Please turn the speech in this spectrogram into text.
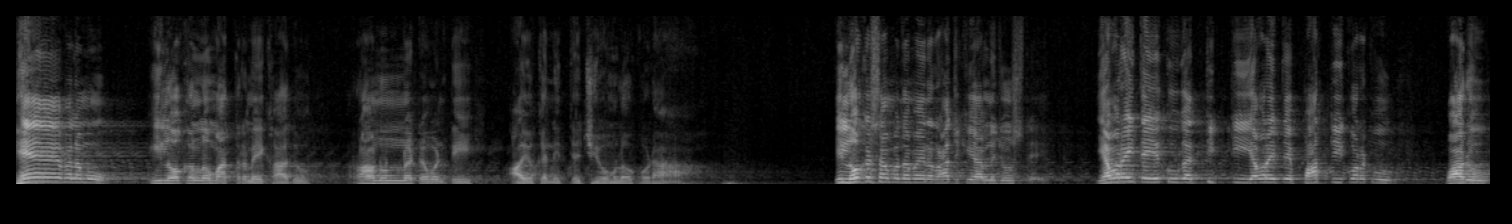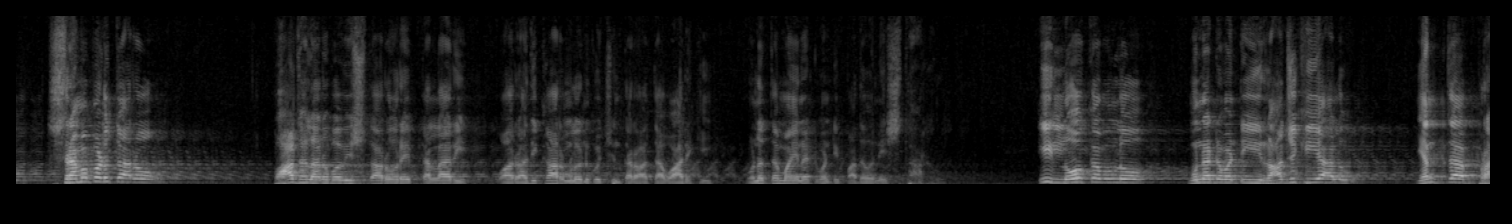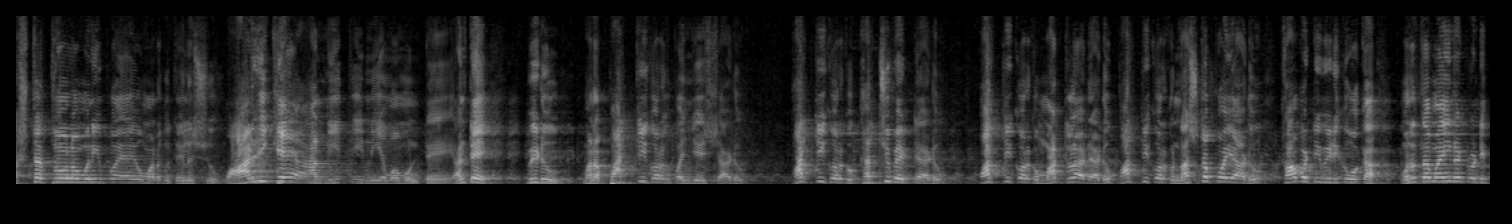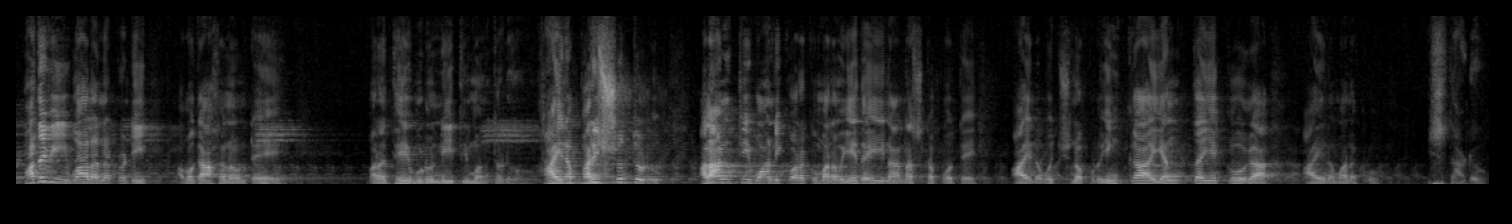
కేవలము ఈ లోకంలో మాత్రమే కాదు రానున్నటువంటి ఆ యొక్క నిత్య జీవంలో కూడా. ఈ లోక సంబంధమైన రాజకీయాలను చూస్తే ఎవరైతే ఎక్కువగా తిట్టి ఎవరైతే పార్టీ కొరకు వారు శ్రమ పడుతారో బాధలు అనుభవిస్తారో రేపు తెల్లారి వారు అధికారంలోనికి వచ్చిన తర్వాత వారికి ఉన్నతమైనటువంటి పదవిని ఇస్తారు. ఈ లోకంలో ఉన్నటువంటి ఈ రాజకీయాలు ఎంత భ్రష్టత్వంలో మునిగిపోయాయో మనకు తెలుసు. వారికే ఆ నీతి నియమం ఉంటే అంటే వీడు మన పార్టీ కొరకు పనిచేశాడు పార్టీ కొరకు ఖర్చు పెట్టాడు పార్టీ కొరకు మాట్లాడాడు పార్టీ కొరకు నష్టపోయాడు. కాబట్టి వీడికి ఒక ఉన్నతమైనటువంటి పదవి ఇవ్వాలన్నటువంటి అవగాహన ఉంటే మన దేవుడు నీతిమంతుడు ఆయన పరిశుద్ధుడు. అలాంటి వాని కొరకు మనం ఏదైనా నష్టపోతే ఆయన వచ్చినప్పుడు ఇంకా ఎంత ఎక్కువగా ఆయన మనకు ఇస్తాడు.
